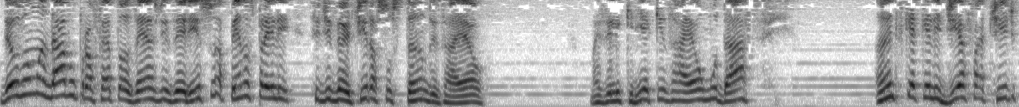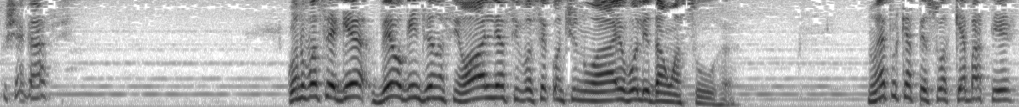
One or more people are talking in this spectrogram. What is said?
Deus não mandava o profeta Oséias dizer isso apenas para ele se divertir assustando Israel. Mas ele queria que Israel mudasse antes que aquele dia fatídico chegasse. Quando você vê alguém dizendo assim: Olha, se você continuar, eu vou lhe dar uma surra. Não é porque a pessoa quer bater,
